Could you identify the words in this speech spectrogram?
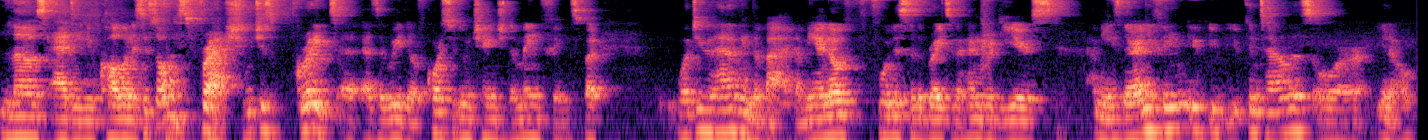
loves adding new columnists. It's always fresh, which is great uh, as a reader. Of course, you don't change the main things, but what do you have in the bag? I mean, I know Folha celebrated 100 years. I mean, is there anything you, you, you can tell us or, you know,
